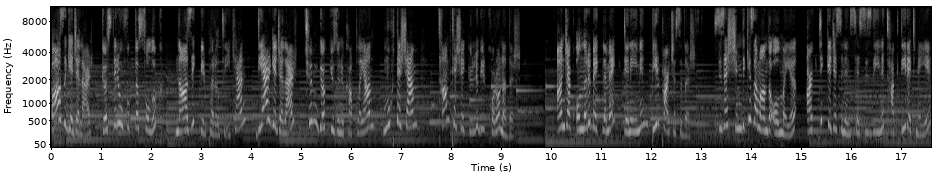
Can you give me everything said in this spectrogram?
Bazı geceler gösteri ufukta soluk, nazik bir parıltı iken, diğer geceler tüm gökyüzünü kaplayan muhteşem, tam teşekküllü bir koronadır. Ancak onları beklemek deneyimin bir parçasıdır. Size şimdiki zamanda olmayı, Arktik gecesinin sessizliğini takdir etmeyi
